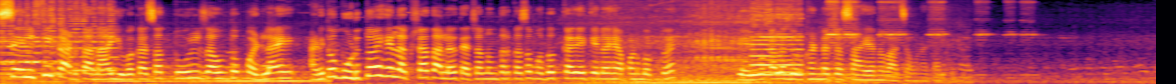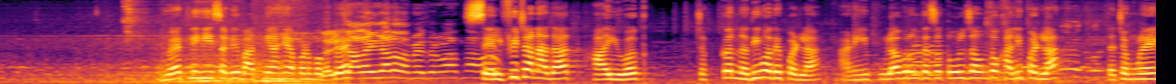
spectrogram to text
सेल्फी काढताना युवकाचा तोल जाऊन तो पडलाय आणि तो बुडतोय हे लक्षात आलं. त्याच्यानंतर कसं मदत कार्य केलं हे आपण बघतोय. या युवकाला दोरखंडाच्या सहाय्यानं वाचवण्यात आलं. धुळ्यातली ही सगळी बातमी आहे आपण बघतोय. सेल्फीच्या नादात हा युवक चक्क नदीमध्ये पडला आणि पुलावरून त्याचा तोल जाऊन तो खाली पडला. त्याच्यामुळे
